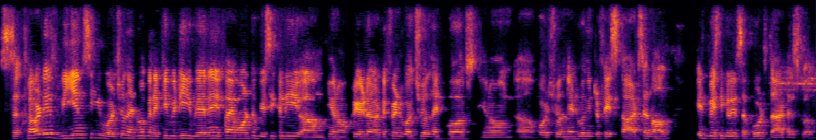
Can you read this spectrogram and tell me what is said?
So third is VNC virtual network connectivity, where if I want to basically, um, you know, create a different virtual networks, you know, uh, virtual network interface cards and all, it basically supports that as well.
